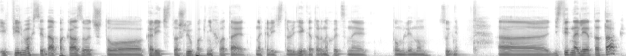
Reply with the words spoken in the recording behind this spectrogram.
и в фильмах всегда показывают, что количество шлюпок не хватает на количество людей, которые находятся на том или ином судне. А, действительно ли это так?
